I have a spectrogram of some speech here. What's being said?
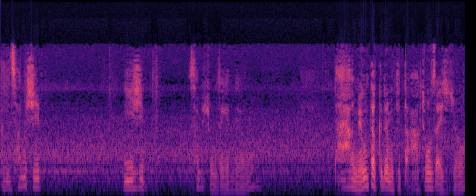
한 30, 20, 30 정도 되겠네요. 딱 매운탕 끓여 먹기 딱 좋은 사이즈죠.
